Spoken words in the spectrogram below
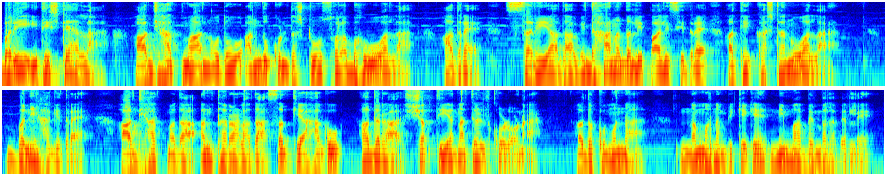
ಬರೀ ಇದಿಷ್ಟೇ ಅಲ್ಲ, ಆಧ್ಯಾತ್ಮ ಅನ್ನೋದು ಅಂದುಕೊಂಡಷ್ಟು ಸುಲಭವೂ ಅಲ್ಲ. ಆದರೆ ಸರಿಯಾದ ವಿಧಾನದಲ್ಲಿ ಪಾಲಿಸಿದರೆ ಅತಿ ಕಷ್ಟನೂ ಅಲ್ಲ. ಬನಿ ಹಾಗಿದ್ರೆ ಆಧ್ಯಾತ್ಮದ ಅಂತರಾಳದ ಸತ್ಯ ಹಾಗೂ ಅದರ ಶಕ್ತಿಯನ್ನು ತಿಳಿದುಕೊಳ್ಳೋಣ. ಅದಕ್ಕೂ ಮುನ್ನ ನಮ್ಮ ನಂಬಿಕೆಗೆ ನಿಮ್ಮ ಬೆಂಬಲವಿರಲಿ.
